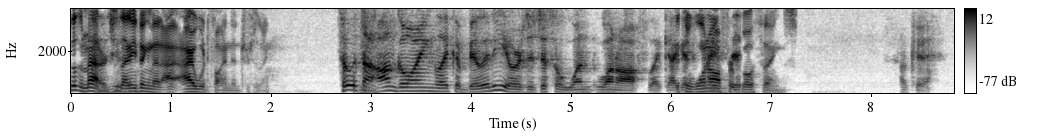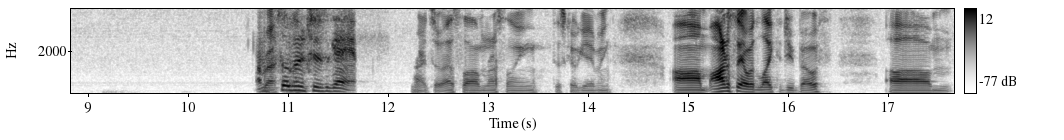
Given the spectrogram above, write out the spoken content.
Doesn't matter. Just anything that I, I would find interesting. so it's an ongoing like ability, or is it just a one one off? Like I it's a one off for both things. Okay. I'm still gonna choose the game. All right, so Eslam wrestling, disco gaming. Um, honestly, I would like to do both. Um,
